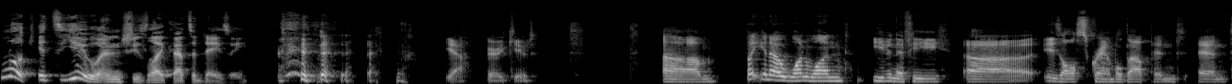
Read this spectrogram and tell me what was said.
"Look, it's you," and she's like, "That's a daisy." yeah, very cute. Um, but you know, one one, even if he uh is all scrambled up and and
